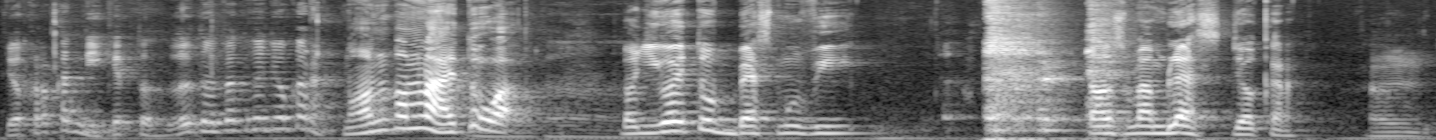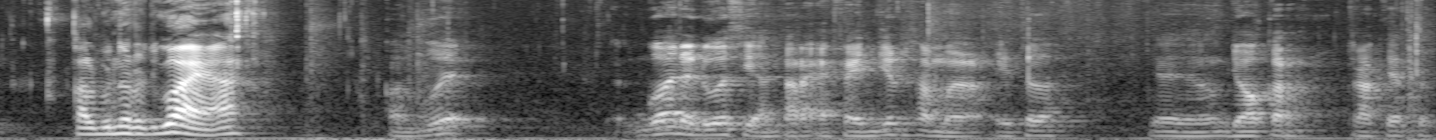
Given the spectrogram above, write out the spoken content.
Joker kan dikit tuh lu nonton ke Joker Nonton lah itu, Wak. Bagi gue itu best movie tahun 19 Joker. hmm. Kalau menurut gue ya. Kalau gue, gue ada dua sih antara Avenger sama itu lah, yang Joker terakhir tuh.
